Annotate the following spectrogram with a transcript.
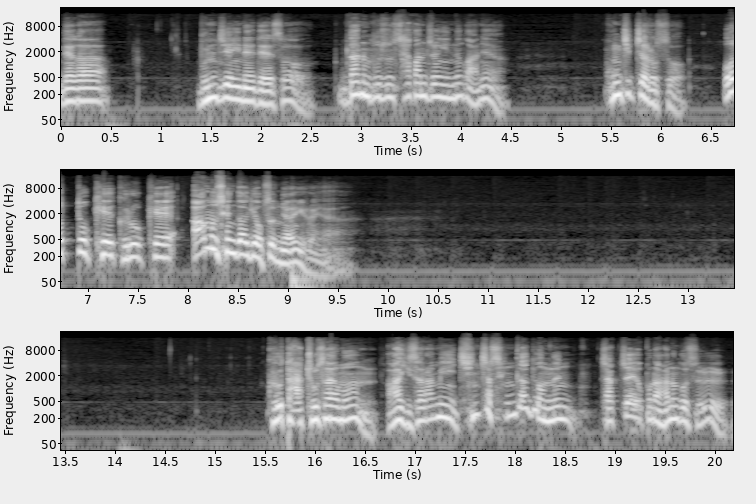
내가 문재인에 대해서 나는 무슨 사감정이 있는 거 아니에요. 공직자로서 어떻게 그렇게 아무 생각이 없었냐 이러냐. 그거 다 조사하면 아 이 사람이 진짜 생각이 없는 작자였구나 하는 것을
